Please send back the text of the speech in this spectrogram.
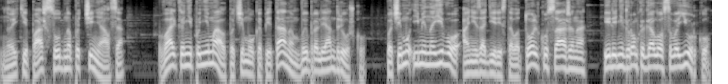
но экипаж судна подчинялся. Валька не понимал, почему капитаном выбрали Андрюшку. Почему именно его, а не задиристого Тольку Сажина или негромкоголосого Юрку,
